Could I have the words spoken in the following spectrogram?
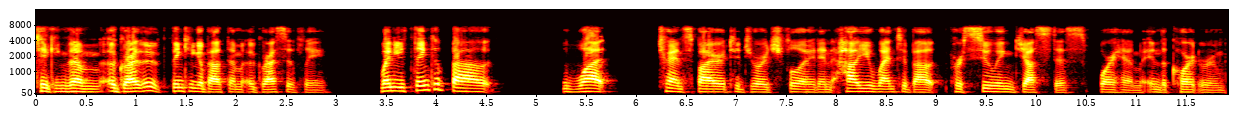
taking them aggr- thinking about them aggressively. When you think about what transpired to George Floyd and how you went about pursuing justice for him in the courtroom,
